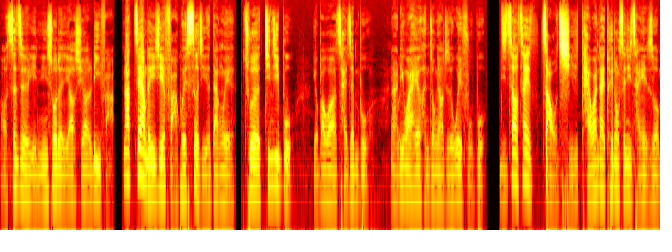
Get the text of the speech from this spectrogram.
哦，甚至也您说的要需要立法。那这样的一些法规涉及的单位，除了经济部，有包括财政部，那另外还有很重要就是卫福部。你知道，在早期台湾在推动生技产业的时候，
